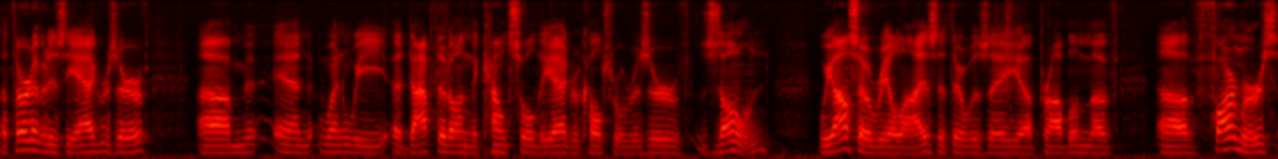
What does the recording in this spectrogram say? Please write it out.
A third of it is the ag reserve. Um, and when we adopted on the council the agricultural reserve zone, we also realized that there was a uh, problem of, of farmers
